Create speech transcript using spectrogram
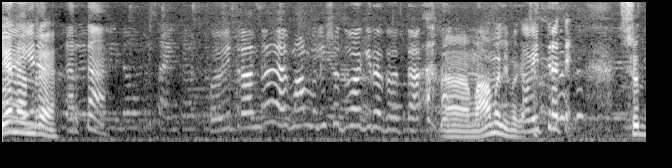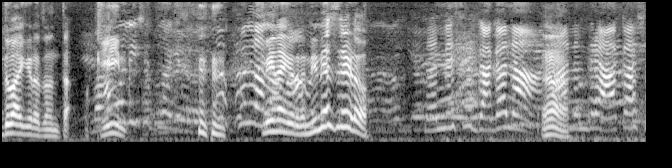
ಏನಂದ್ರೆ ಅರ್ಥ? ಪವಿತ್ರ ಅಂದ್ರೆ ಮಾಮೂಲಿ ಶುದ್ಧವಾಗಿರೋದು ಅಂತ. ಆ, ಮಾಮೂಲಿ ಮಗ. ಪವಿತ್ರತೆ. ಶುದ್ಧವಾಗಿರೋದು ಅಂತ. ಕ್ಲೀನ್ ಕ್ಲೀನ್ ಆಗಿರೋದು. ನಿನ್ನ ಹೆಸರು ಹೇಳು. ನನ್ನ ಹೆಸರು ಗಗನ. ಹಾ. ನಾನಂದ್ರೆ ಆಕಾಶ.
